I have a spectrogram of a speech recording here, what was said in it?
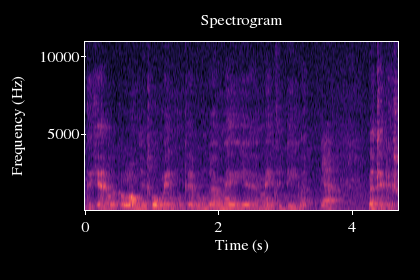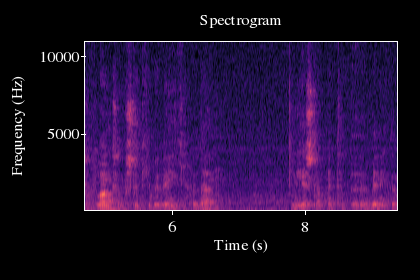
dat- je eigenlijk een landingsmoment moet hebben om daarmee eh, mee te dealen. Ja, Dat heb ik zo langzaam stukje bij beetje gedaan. En eerst dat met het, eh, ben ik dan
